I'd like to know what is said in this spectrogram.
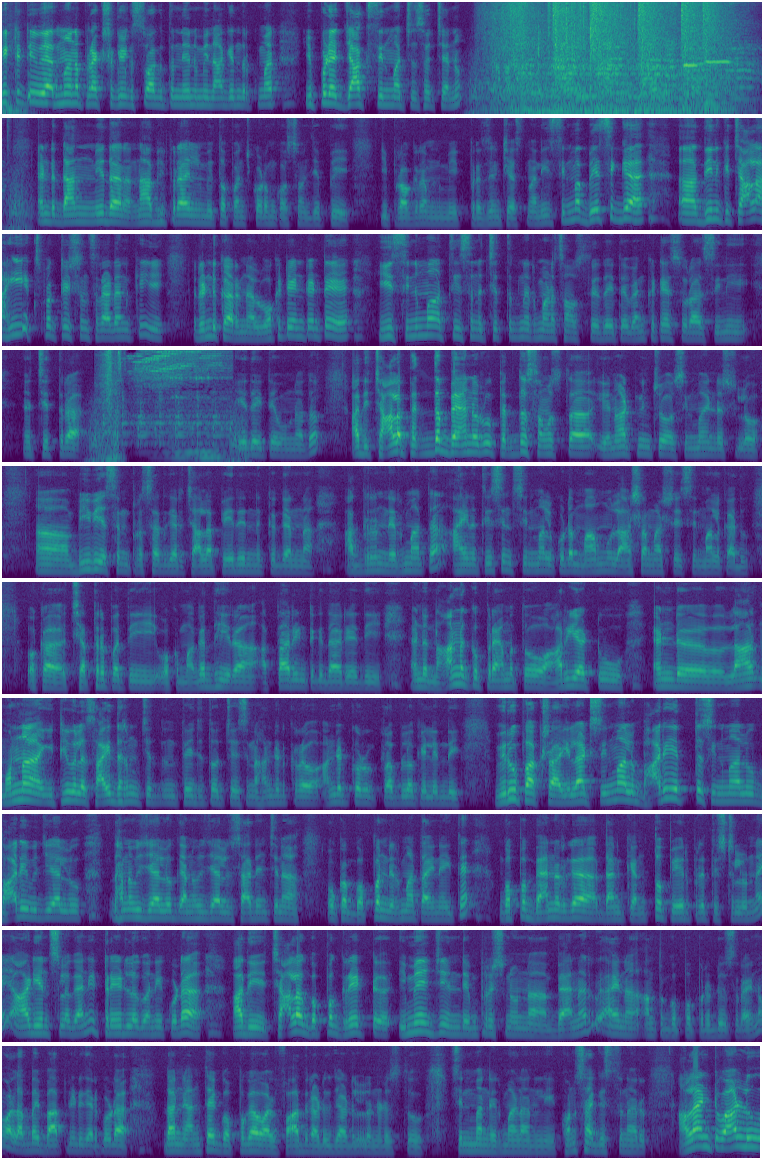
Hit TV అభిమాన ప్రేక్షకులకు స్వాగతం. నేను మీ నాగేంద్ర కుమార్. ఇప్పుడే జాక్ సినిమా చూసి వచ్చాను. అండ్ దాని మీద నా అభిప్రాయాలను మీతో పంచుకోవడం కోసం అని చెప్పి ఈ ప్రోగ్రామ్ని మీకు ప్రజెంట్ చేస్తున్నాను. ఈ సినిమా బేసిక్గా దీనికి చాలా హై ఎక్స్పెక్టేషన్స్ రావడానికి రెండు కారణాలు. ఒకటి ఏంటంటే ఈ సినిమా తీసిన చిత్ర నిర్మాణ సంస్థ ఏదైతే వెంకటేశ్వర సినీ చిత్ర ఏదైతే ఉన్నదో అది చాలా పెద్ద బ్యానరు పెద్ద సంస్థ. ఏనాటి నుంచో సినిమా ఇండస్ట్రీలో బీవీఎస్ఎన్ ప్రసాద్ గారు చాలా పేరెన్నికగన్న అగ్ర నిర్మాత. ఆయన తీసిన సినిమాలు కూడా మామూలు ఆషామాషి సినిమాలు కాదు. ఒక ఛత్రపతి ఒక Magadheera Attarintiki Daredi and Nannaku Prematho Arya two and లా మొన్న ఇటీవల సాయిధర్మ తేజతో చేసిన హండ్రెడ్ క్రో హండ్రెడ్ క్రోర్ క్లబ్లోకి వెళ్ళింది. విరూపాక్ష ఇలాంటి సినిమాలు భారీ ఎత్తు సినిమాలు భారీ విజయాలు ధన విజయాలు ఘన విజయాలు సాధించిన ఒక గొప్ప నిర్మాత ఆయన అయితే గొప్ప బ్యానర్గా దానికి ఎంతో పేరు ప్రతిష్టలు ఉన్నాయి. ఆడియన్స్లో కానీ ట్రేడ్లో కానీ కూడా అది చాలా గొప్ప గ్రేట్ ఇమేజ్ అండ్ ఇంప్రెషన్ ఉన్న బ్యానర్. ఆయన అంత గొప్ప ప్రొడ్యూసర్ ఆయన వాళ్ళ అబ్బాయి బాపినీడి గారు కూడా దాన్ని అంతే గొప్పగా వాళ్ళ ఫాదర్ అడుగుజాడల్లో నడుస్తూ సినిమా నిర్మాణాన్ని కొనసాగిస్తున్నారు. అలాంటి వాళ్ళు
